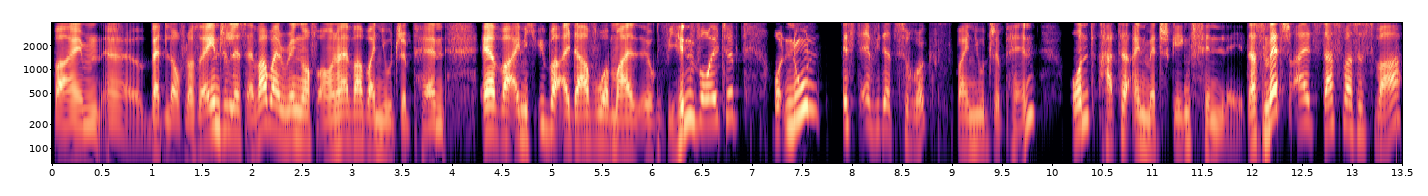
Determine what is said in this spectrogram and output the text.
beim äh, Battle of Los Angeles, er war bei Ring of Honor, er war bei New Japan, er war eigentlich überall da, wo er mal irgendwie hin wollte. Und nun ist er wieder zurück bei New Japan und hatte ein Match gegen Finlay. Das Match als das, was es war,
